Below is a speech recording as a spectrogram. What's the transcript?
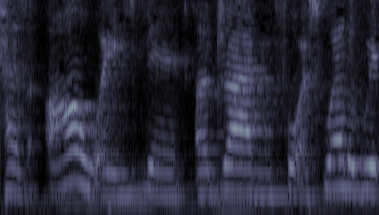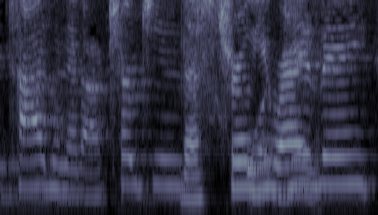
has always been a driving force. Whether we're tithing at our churches, that's true. You're right. Giving,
